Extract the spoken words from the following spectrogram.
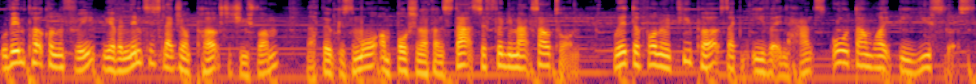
Within perk column 3, we have a limited selection of perks to choose from that focus more on bolstering our stats to fully max out on, with the following few perks that can either enhance or downright be useless,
